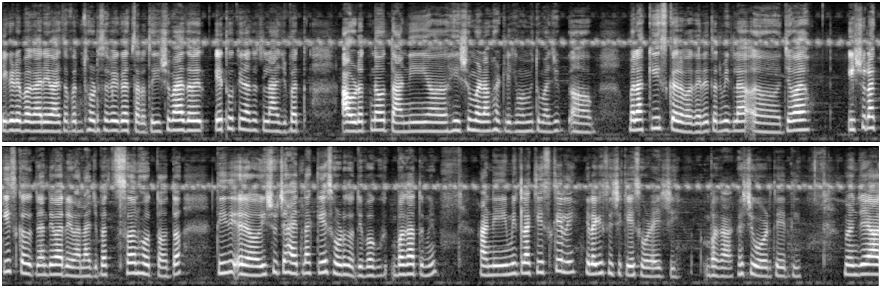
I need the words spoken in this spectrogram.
इकडे बघा रेवाचं पण थोडंसं वेगळंच चालत होतं. यशू माझ्याजवळ येत होती ना तर तुला अजिबात आवडत नव्हतं आणि यशू इशू म्हटली की मम्मी तू माझी मला किस कर वगैरे. तर मी तिला जेव्हा इशूला किस करत होते ना तेव्हा रेवाला अजिबात सण होत नव्हतं. ती इशूच्या आहेत ना केस ओढत होती. बघू बघा तुम्ही. आणि मी तिला केस केली. की लगेच तिची केस ओढायची. बघा कशी ओढते ती. म्हणजे अ,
